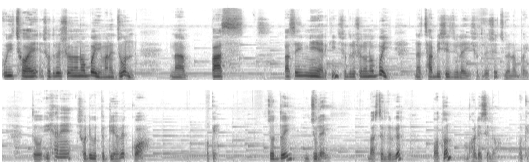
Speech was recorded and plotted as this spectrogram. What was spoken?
কুড়ি ছয়, সতেরোশো উননব্বই মানে জুন না পাঁচ, পাঁচই মে আর কি, সতেরোশো উননব্বই না ছাব্বিশে জুলাই, সতেরোশো চুরানব্বই। তো এখানে সঠিক উত্তরটি হবে ক। ওকে। চোদ্দোই জুলাই বাস্তিল দুর্গের পতন ঘটেছিল। ওকে।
